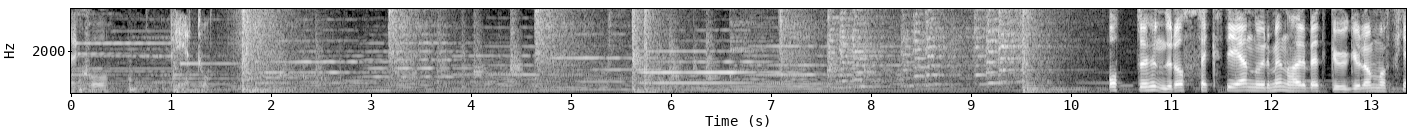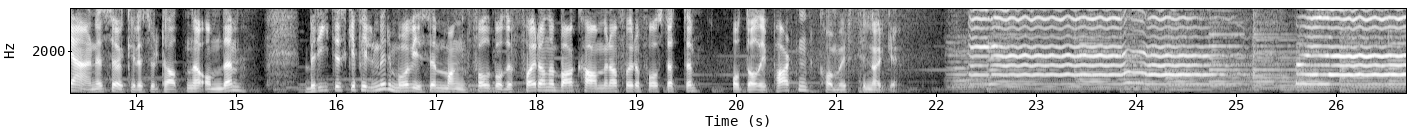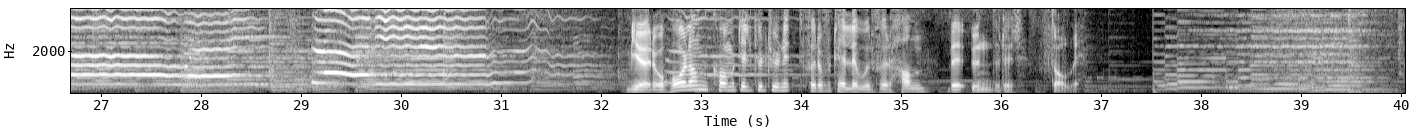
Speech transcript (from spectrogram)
NRK P2. «861 nordmenn har bedt Google om å fjerne søkeresultatene om dem. Britiske filmer må vise mangfold både foran og bak kamera for å få støtte. Og Dolly Parton kommer til Norge. Bjøro Haaland kommer til Kulturnytt for å fortelle hvorfor han beundrer Dolly.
